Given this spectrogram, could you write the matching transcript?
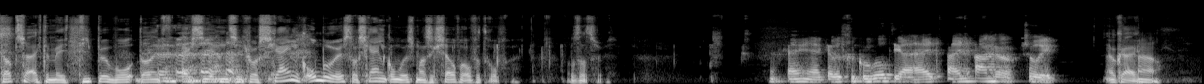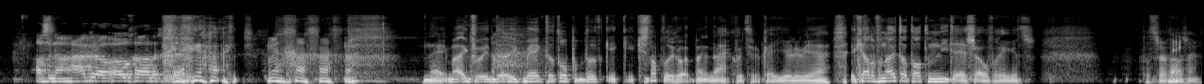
Dat zou echt de meest diepe woord. Dan heeft XGN zich waarschijnlijk onbewust, waarschijnlijk onbewust, maar zichzelf overtroffen. Als dat zo is. Oké, ja, ik heb het gegoogeld. Ja, hij heet, hij heet Agro, sorry. Oké. Oh. Als ze nou agro-ogen hadden gezegd. Nee, maar ik, ik merk dat op omdat ik, ik, snap er gewoon. Nou goed, oké, jullie. eh, ik ga ervan uit dat dat hem niet is, overigens. Dat zou Nee. zijn.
